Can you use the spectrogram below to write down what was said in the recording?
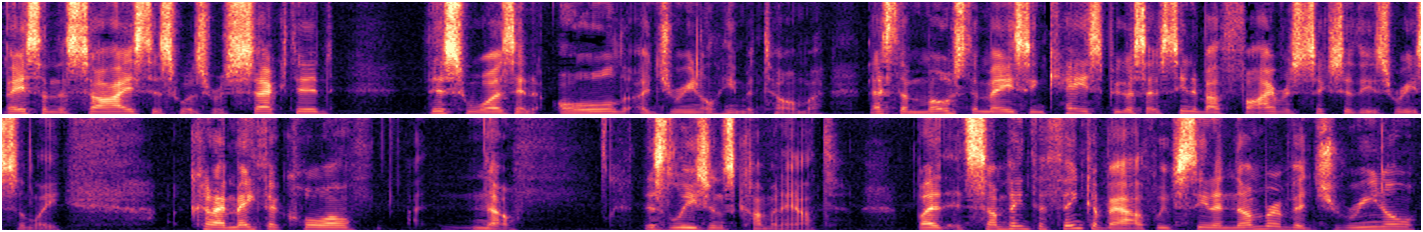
based on the size, this was resected. This was an old adrenal hematoma. That's the most amazing case because I've seen about five or six of these recently. Could I make the call? No. This lesion's coming out. But it's something to think about. We've seen a number of adrenal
